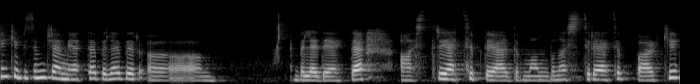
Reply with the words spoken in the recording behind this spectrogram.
Çünki bizim cəmiyyətdə belə bir belə deyək də stereotip deyərdim mən buna. Stereotip var ki,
